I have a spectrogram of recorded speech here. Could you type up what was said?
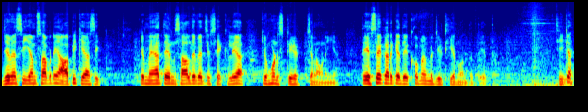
ਜਿਵੇਂ ਸੀਐਮ ਸਾਹਿਬ ਨੇ ਆਪ ਹੀ ਕਿਹਾ ਸੀ ਕਿ ਮੈਂ 3 ਸਾਲ ਦੇ ਵਿੱਚ ਸਿੱਖ ਲਿਆ ਕਿ ਹੁਣ ਸਟੇਟ ਚਲਾਉਣੀ ਆ। ਤੇ ਇਸੇ ਕਰਕੇ ਦੇਖੋ ਮੈਂ ਮਜੀਠੀਆ ਨੂੰ ਅੰਦਰ ਦੇ ਦਿੱਤਾ। ਠੀਕ ਹੈ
